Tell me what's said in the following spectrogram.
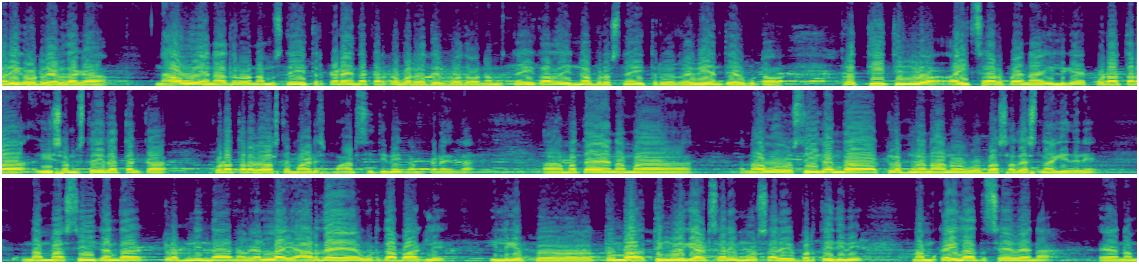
ಮರಿಗೌಡರು ಹೇಳಿದಾಗ, ನಾವು ಏನಾದರೂ ನಮ್ಮ ಸ್ನೇಹಿತರ ಕಡೆಯಿಂದ ಕರ್ಕೊಬರೋದಿರ್ಬೋದು, ನಮ್ಮ ಸ್ನೇಹಿತ ಇನ್ನೊಬ್ಬರು ಸ್ನೇಹಿತರು ರವಿ ಅಂತ ಹೇಳ್ಬಿಟ್ಟು ಪ್ರತಿ ತಿಂಗಳು ಐದು ಸಾವಿರ ರೂಪಾಯಿನ ಇಲ್ಲಿಗೆ ಕೊಡೋ ಥರ ಈ ಸಂಸ್ಥೆ ಇರೋ ತನಕ ಕೊಡೋ ಥರ ವ್ಯವಸ್ಥೆ ಮಾಡಿಸಿ ಮಾಡಿಸಿದ್ದೀವಿ ನಮ್ಮ ಕಡೆಯಿಂದ. ಮತ್ತು ನಮ್ಮ, ನಾವು ಶ್ರೀಗಂಧ ಕ್ಲಬ್ನ ನಾನು ಒಬ್ಬ ಸದಸ್ಯನಾಗಿದ್ದೀನಿ. ನಮ್ಮ ಶ್ರೀಗಂಧ ಕ್ಲಬ್ನಿಂದ ನಾವೆಲ್ಲ ಯಾರದೇ ಹುಡ್ದಬ್ಬ ಆಗಲಿ ಇಲ್ಲಿಗೆ ತುಂಬ ತಿಂಗಳಿಗೆ ಎರಡು ಸಾರಿ, ಮೂರು ಸಾರಿ ಬರ್ತಿದ್ದೀವಿ ನಮ್ಮ ಕೈಲಾದ ಸೇವೆನ ನಮ್ಮ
